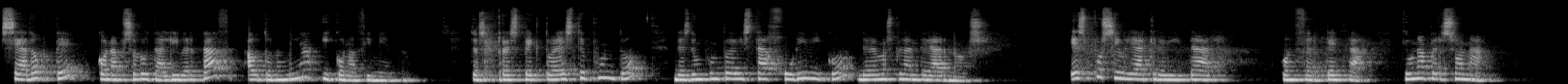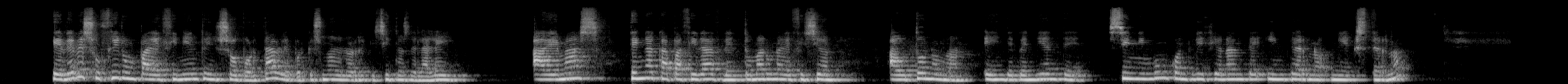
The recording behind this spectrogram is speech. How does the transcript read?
se adopte con absoluta libertad, autonomía y conocimiento. Entonces, respecto a este punto, desde un punto de vista jurídico, debemos plantearnos, ¿es posible acreditar con certeza que una persona que debe sufrir un padecimiento insoportable, porque es uno de los requisitos de la ley, además tenga capacidad de tomar una decisión autónoma e independiente sin ningún condicionante interno ni externo?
